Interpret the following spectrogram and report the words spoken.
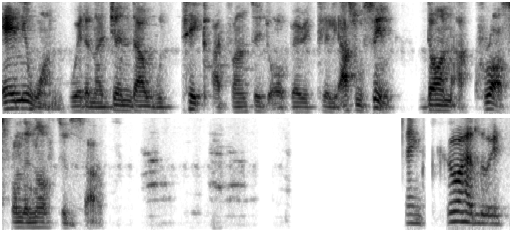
anyone with an agenda would take advantage of very clearly, as we've seen done across from the north to the south. Thanks. Go ahead, Luis.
